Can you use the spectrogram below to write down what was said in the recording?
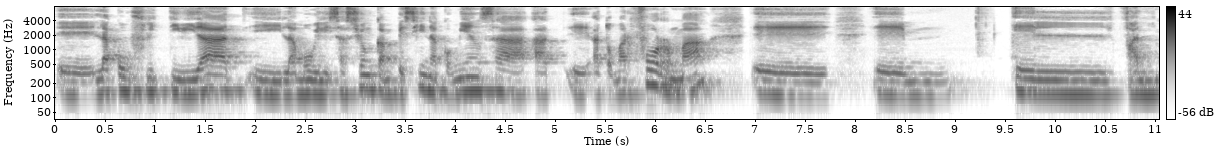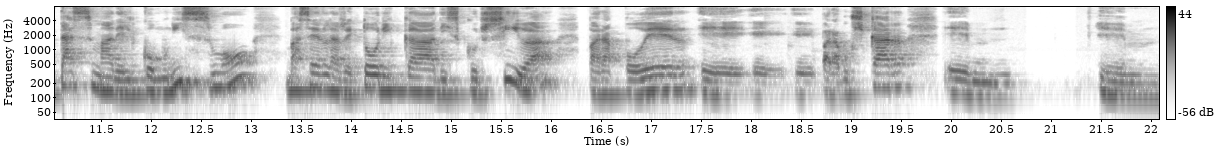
eh, la conflictividad y la movilización campesina comienza a, eh, tomar forma, em, el fantasma del comunismo va a ser la retórica discursiva para poder, eh, eh, eh, para buscar em, em,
